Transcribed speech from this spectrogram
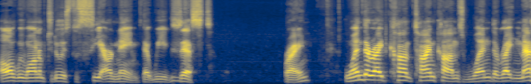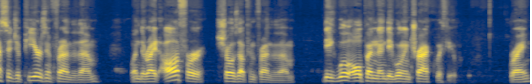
All we want them to do is to see our name that we exist right? When the right com- time comes when the right message appears in front of them when the right offer shows up in front of them they will open and they will interact with you right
